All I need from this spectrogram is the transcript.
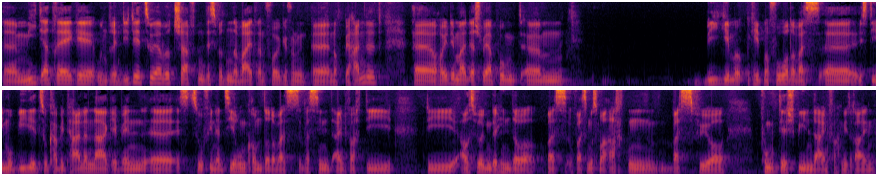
äh, Mieterträge und Rendite zu erwirtschaften. Das wird in einer weiteren Folge von, äh, noch behandelt. Äh, heute mal der Schwerpunkt, ähm, wie geht man vor oder was äh, ist die Immobilie zur Kapitalanlage, wenn äh, es zur Finanzierung kommt oder was, was sind einfach die, die Auswirkungen dahinter, was, auf was muss man achten, was für Punkte spielen da einfach mit rein.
